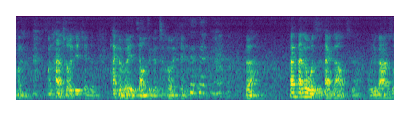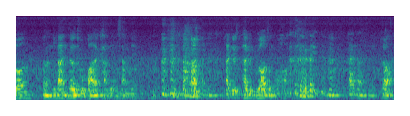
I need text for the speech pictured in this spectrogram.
我那时候就觉得他可不可以交这个作业？对啊，但但是我只是代课老师啊，我就跟他说，嗯，你把你这个图画在卡片上面，他就他就不知道怎么画，太难了，对吧？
